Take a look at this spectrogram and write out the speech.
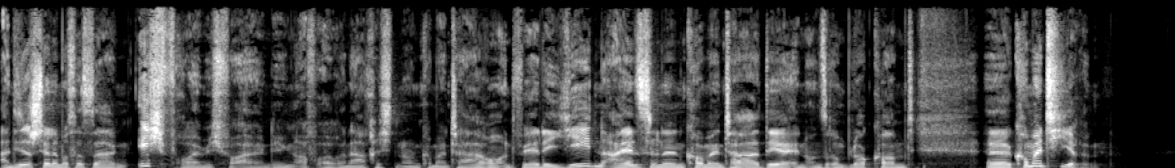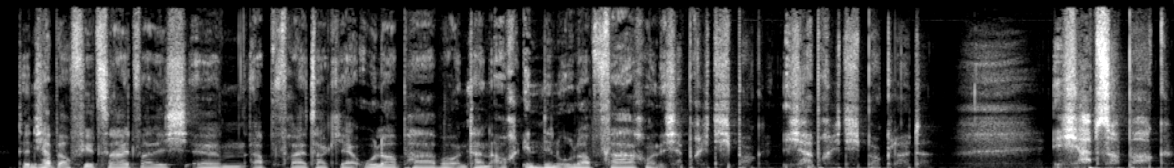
An dieser Stelle muss ich sagen, ich freue mich vor allen Dingen auf eure Nachrichten und Kommentare und werde jeden einzelnen Kommentar, der in unserem Blog kommt, äh, kommentieren. Denn ich habe auch viel Zeit, weil ich ähm, ab Freitag ja Urlaub habe und dann auch in den Urlaub fahre und ich habe richtig Bock. Ich habe richtig Bock, Leute. Ich habe so Bock.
